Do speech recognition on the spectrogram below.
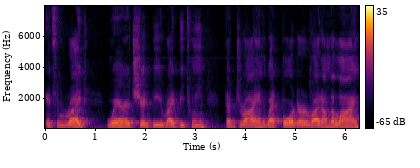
It's right where it should be, right between the dry and wet border, right on the line.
